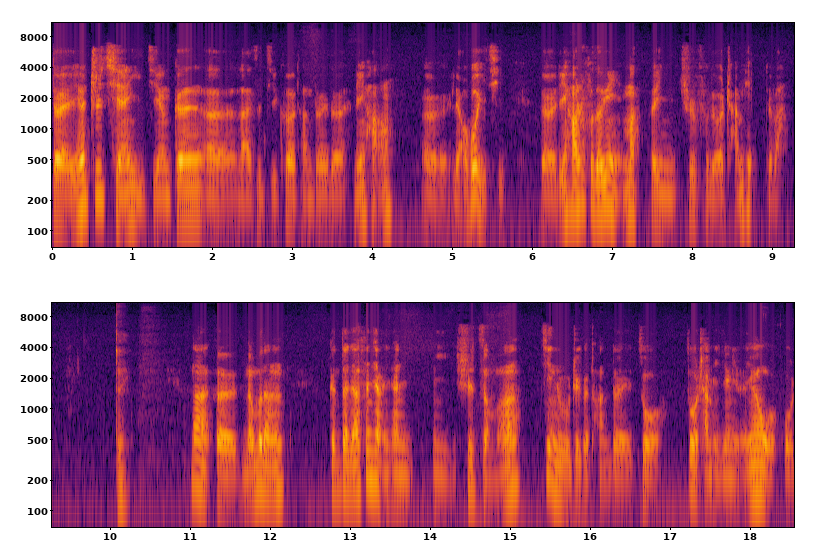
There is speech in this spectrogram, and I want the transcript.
对，因为之前已经跟呃来自极客团队的林航呃聊过一期，呃，林航是负责运营嘛，所以你是负责产品，对吧？对。那呃，能不能跟大家分享一下你你是怎么？进入这个团队做做产品经理的，因为我我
